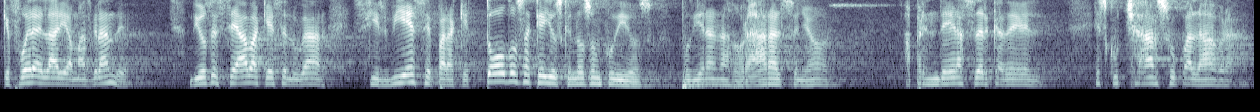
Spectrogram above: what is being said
que fuera el área más grande. Dios deseaba que ese lugar sirviese para que todos aquellos que no son judíos pudieran adorar al Señor, aprender acerca de Él, escuchar su palabra.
